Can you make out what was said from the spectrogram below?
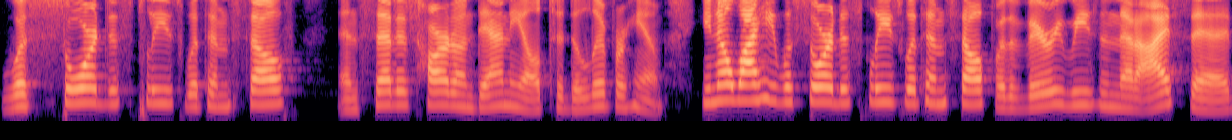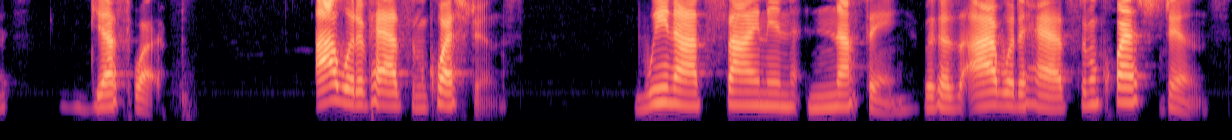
was sore displeased with himself and set his heart on Daniel to deliver him. You know why he was sore displeased with himself? For the very reason that I said, guess what? I would have had some questions. We not signing nothing because I would have had some questions.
